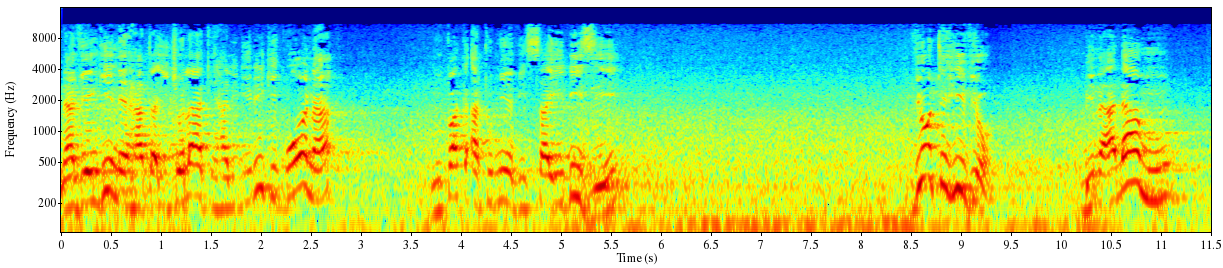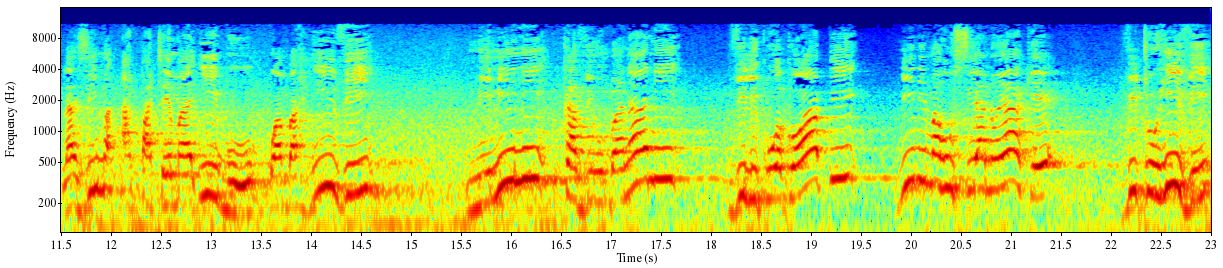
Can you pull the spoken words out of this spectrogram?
Na vyengine hata jicho lake halidiriki kuona mpaka atumie visaidizi. Vyote hivyo binadamu lazima apate majibu kwamba hivi ni nini kaviumba nani vilikuwako wapi nini mahusiano yake vitu hivi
